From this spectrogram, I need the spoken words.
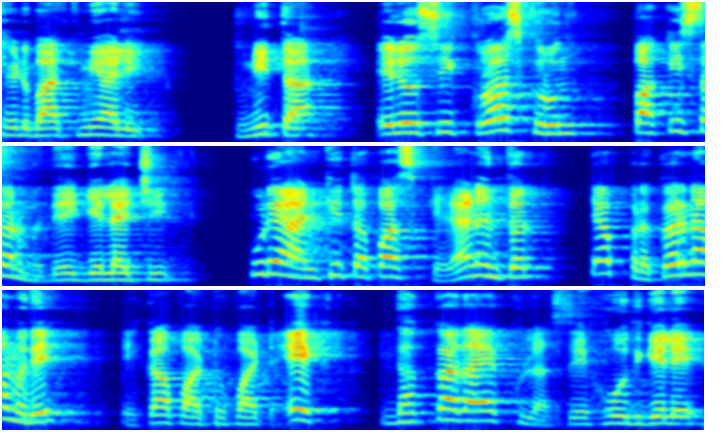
थेट बातमी आली. सुनीता एलओसी क्रॉस करून पाकिस्तानमध्ये गेल्याची. पुढे आणखी तपास केल्यानंतर त्या प्रकरणामध्ये एका पाठोपाठ एक धक्कादायक खुलासे होत गेले.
